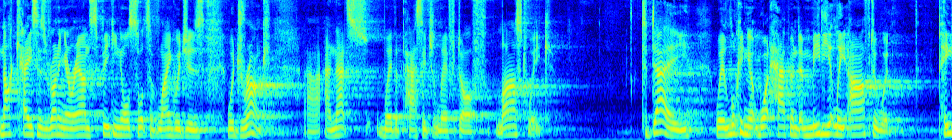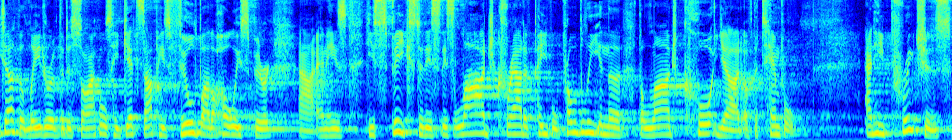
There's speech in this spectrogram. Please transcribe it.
nutcases running around speaking all sorts of languages were drunk. Uh, and that's where the passage left off last week. Today, we're looking at what happened immediately afterward. Peter, the leader of the disciples, he gets up, he's filled by the Holy Spirit, uh, and he's, he speaks to this, this large crowd of people, probably in the, the large courtyard of the temple. And he preaches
